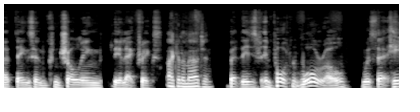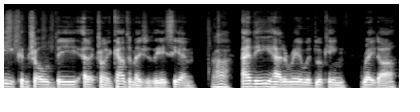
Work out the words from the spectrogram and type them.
uh, things and controlling the electrics. I can imagine. But his important war role was that he controlled the electronic countermeasures, the ECM Ah, and he had a rearward looking radar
